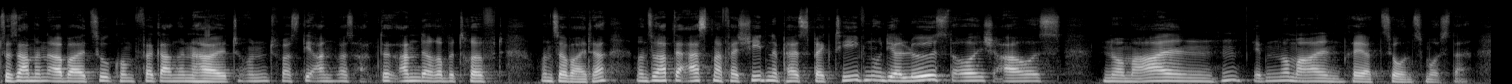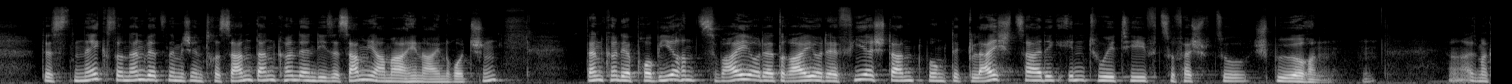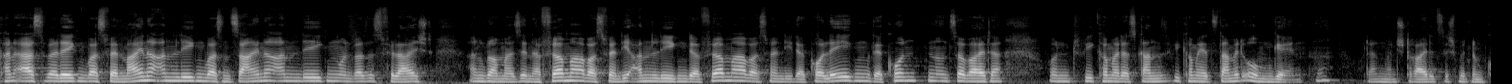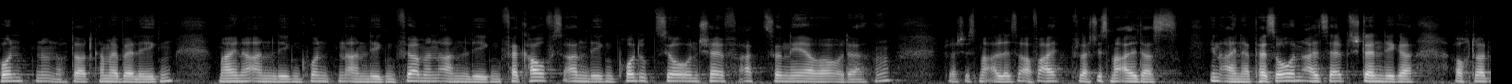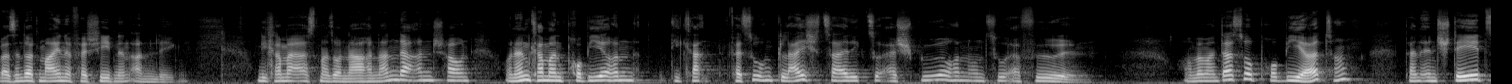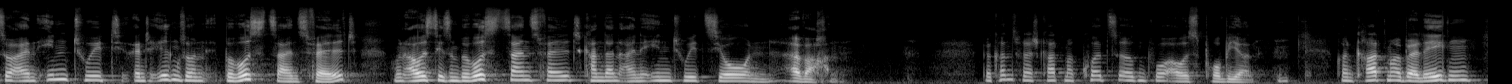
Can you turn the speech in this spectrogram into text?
Zusammenarbeit, Zukunft, Vergangenheit und was, die, was das andere betrifft und so weiter. Und so habt ihr erstmal verschiedene Perspektiven und ihr löst euch aus normalen, hm, eben normalen Reaktionsmuster. Das nächste, und dann wird es nämlich interessant, dann könnt ihr in diese Samyama hineinrutschen dann könnt ihr probieren, zwei oder drei oder vier Standpunkte gleichzeitig intuitiv zu, zu spüren. Ja, also man kann erst überlegen, was wären meine Anliegen, was sind seine Anliegen und was ist vielleicht, angenommen in der Firma, was wären die Anliegen der Firma, was wären die der Kollegen, der Kunden und so weiter und wie kann man das Ganze, wie kann man jetzt damit umgehen. Oder man streitet sich mit einem Kunden und auch dort kann man überlegen, meine Anliegen, Kundenanliegen, Firmenanliegen, Verkaufsanliegen, Produktion, Chef, Aktionäre oder hm, vielleicht ist mal alles auf vielleicht ist mal all das in einer Person als Selbstständiger. Auch dort, was sind dort meine verschiedenen Anliegen? Und die kann man erstmal so nacheinander anschauen und dann kann man probieren, die versuchen gleichzeitig zu erspüren und zu erfüllen. Und wenn man das so probiert, hm, dann entsteht so ein Intuit, irgend so ein Bewusstseinsfeld und aus diesem Bewusstseinsfeld kann dann eine Intuition erwachen. Wir können es vielleicht gerade mal kurz irgendwo ausprobieren. Wir können gerade mal überlegen,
